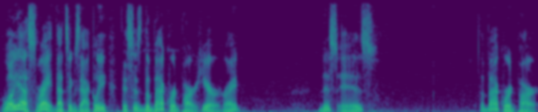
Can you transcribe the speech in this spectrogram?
Well, yes, right. That's exactly this is the backward part here, right? This is the backward part.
